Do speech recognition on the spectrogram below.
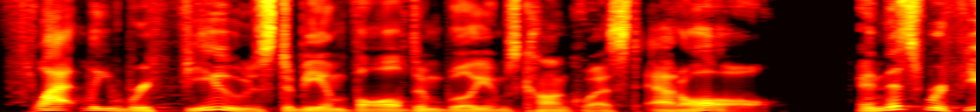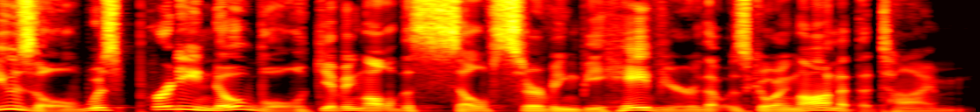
flatly refused to be involved in William's conquest at all. And this refusal was pretty noble, given all the self serving behavior that was going on at the time.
